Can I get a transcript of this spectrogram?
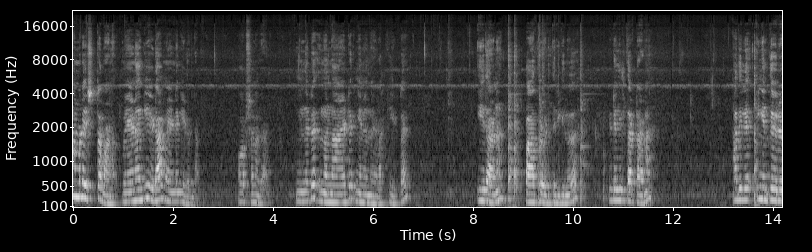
നമ്മുടെ ഇഷ്ടമാണ്. വേണമെങ്കിൽ ഇടാം വേണ്ടെങ്കിൽ ഇടണ്ട. ഓപ്ഷണലാണ് എന്നിട്ട് നന്നായിട്ട് ഇങ്ങനെ ഒന്ന് ഇളക്കിയിട്ട് ഇതാണ് പാത്രം എടുത്തിരിക്കുന്നത്. ഇഡലി തട്ടാണ്. അതിൽ ഇങ്ങനത്തെ ഒരു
